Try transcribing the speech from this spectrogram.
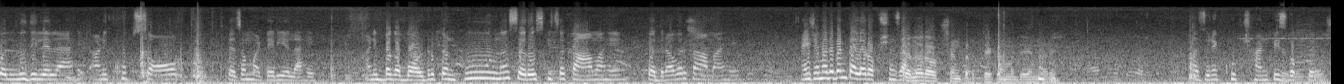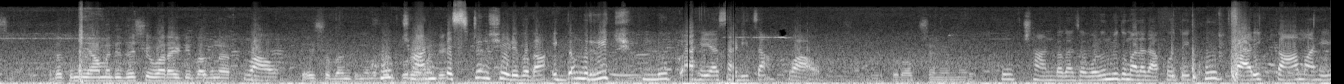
पल्लू दिलेला आहे आणि खूप सॉफ्ट त्याचं मटेरियल आहे. आणि बघा बॉर्डर पण पूर्ण सरोस्कीचं काम आहे. पदरावर काम आहे. ह्याच्यामध्ये पण कलर ऑप्शन्स आहेत. कलर ऑप्शन प्रत्येकामध्ये येणार आहे. अजून एक खूप छान पीस बघतोय. आता तुम्ही यामध्ये जशी व्हरायटी बघणार वाव त्या हिशोबाने तुम्हाला खूप भरपूर छान यामध्ये पेस्टल शेड आहे बघा. एकदम रिच लुक आहे या साडीचा. वाव भरपूर ऑप्शन येणार आहे. खूप छान बघा जवळून मी तुम्हाला दाखवते. खूप बारीक काम आहे.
